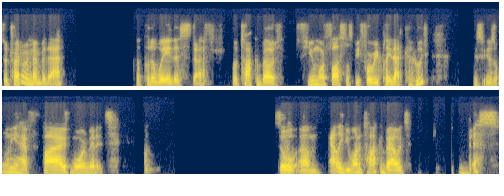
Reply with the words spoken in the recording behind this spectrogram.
So try to remember that. I'll put away this stuff. We'll talk about a few more fossils before we play that Kahoot. Because we only have five more minutes. So um, Ali, do you want to talk about this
